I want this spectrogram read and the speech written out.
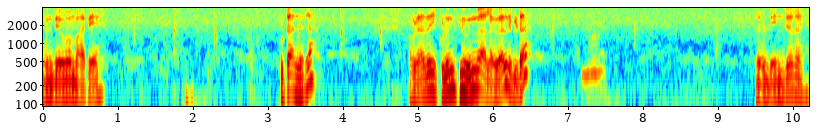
मंदिर पण भारी आहे. कुठं आलेला? आपल्या आता इकडून फिरून जायला लागेल तिकडं? डेंजर आहे.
